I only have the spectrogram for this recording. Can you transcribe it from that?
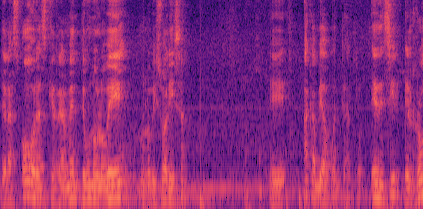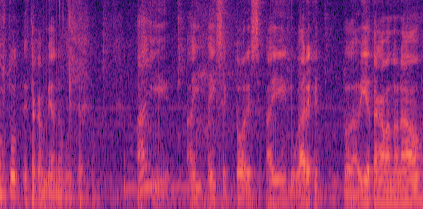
de las obras que realmente uno lo ve, uno lo visualiza, eh, ha cambiado Puente Alto. Es decir, el rostro está cambiando en Puente Alto. Hay, hay, hay sectores, hay lugares que todavía están abandonados.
